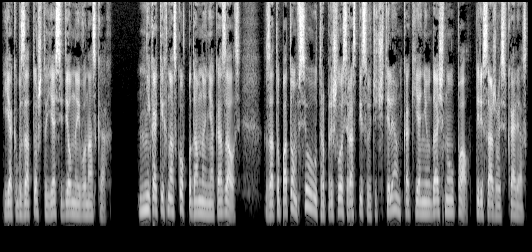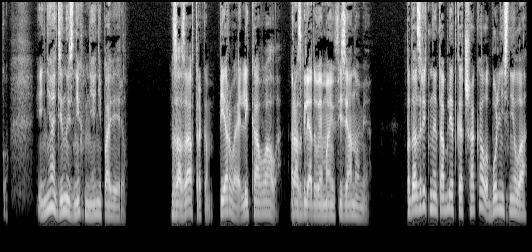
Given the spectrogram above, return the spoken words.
якобы за то, что я сидел на его носках. Никаких носков подо мной не оказалось. Зато потом все утро пришлось расписывать учителям, как я неудачно упал, пересаживаясь в коляску. И ни один из них мне не поверил. За завтраком первая ликовала, разглядывая мою физиономию. Подозрительная таблетка от шакала боль не сняла,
